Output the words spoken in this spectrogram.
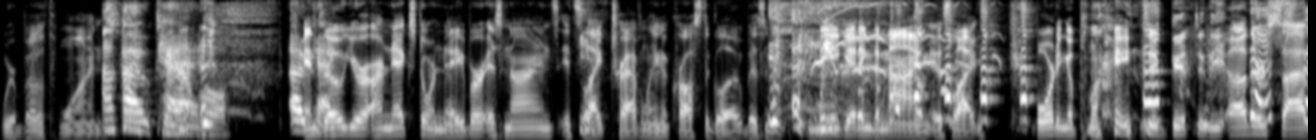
We're both ones. Okay. Okay. Okay. And though you're our next door neighbor is nines, it's like traveling across the globe, isn't it? Me getting to nine is like boarding a plane to get to the other That's side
